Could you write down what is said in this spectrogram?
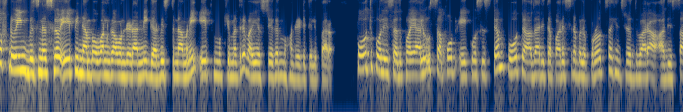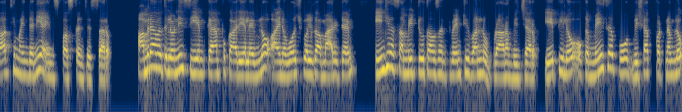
ఆఫ్ డూయింగ్ బిజినెస్లో ఏపీ నెంబర్ వన్గా ఉండడాన్ని గర్విస్తున్నామని ఏపీ ముఖ్యమంత్రి వైఎస్ జగన్మోహన్ రెడ్డి తెలిపారు. పోర్టు పోలీస్ సదుపాయాలు సపోర్ట్ ఏకో సిస్టమ్ పోర్టు ఆధారిత పరిశ్రమలు ప్రోత్సహించడం ద్వారా అది సాధ్యమైందని ఆయన స్పష్టం చేశారు. అమరావతిలోని సీఎం క్యాంపు కార్యాలయంలో ఆయన వర్చువల్గా maritime India summit two thousand twenty వన్ను ప్రారంభించారు ఏపీలో ఒక మేజర్ పోర్ట్ విశాఖపట్నంలో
